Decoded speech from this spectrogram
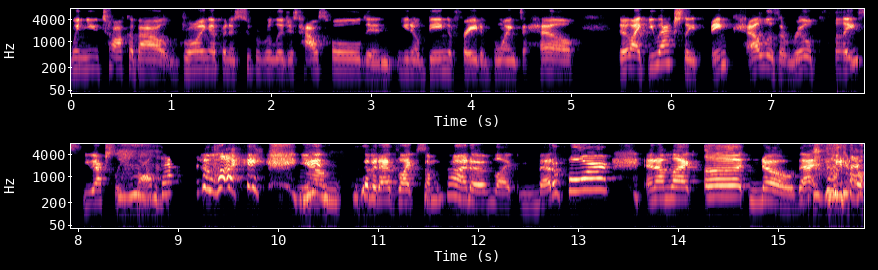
when you talk about growing up in a super religious household and you know being afraid of going to hell they're like you actually think hell is a real place? You actually thought that? Like you yeah. didn't think of it as like some kind of like metaphor? And i'm like uh no that you know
